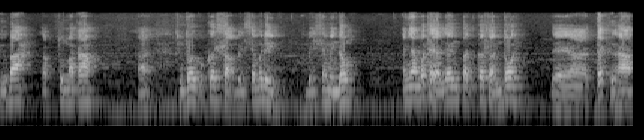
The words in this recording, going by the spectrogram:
thứ ba gặp Tôn Macao Đấy. chúng tôi có cơ sở bến xe Mỹ Đình bến xe miền Đông. Anh em có thể lên tận cơ sở chúng tôi để à, test thử hàng.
